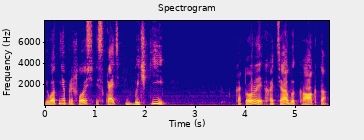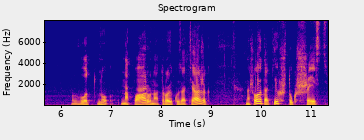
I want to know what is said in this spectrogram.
И вот мне пришлось искать бычки, которые хотя бы как-то, вот, ну, на пару, на тройку затяжек, нашел я таких штук 6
